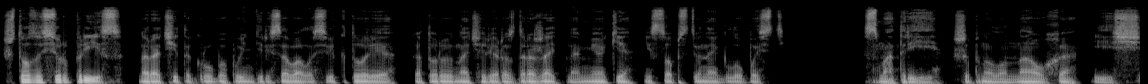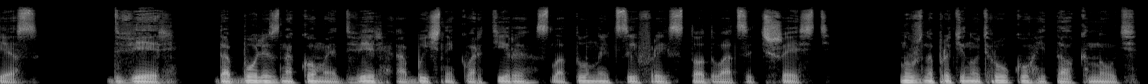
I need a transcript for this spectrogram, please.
«Что за сюрприз?» — нарочито грубо поинтересовалась Виктория, которую начали раздражать намеки и собственная глупость. «Смотри», — шепнул он на ухо и исчез. «Дверь. До боли знакомая дверь обычной квартиры с латунной цифрой 126. Нужно протянуть руку и толкнуть,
